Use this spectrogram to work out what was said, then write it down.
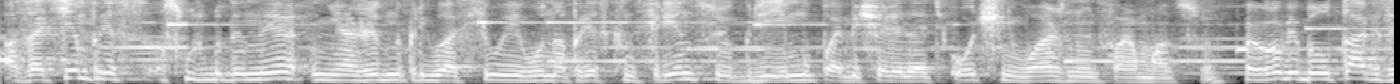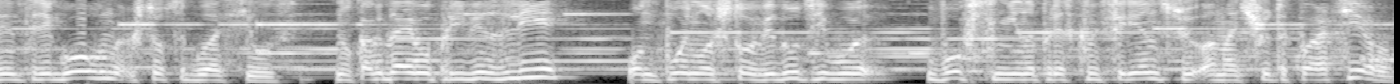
А затем пресс-служба ДНР неожиданно пригласила его на пресс-конференцию, где ему пообещали дать очень важную информацию. Робби был так заинтригован, что согласился. Но когда его привезли, он понял, что ведут его вовсе не на пресс-конференцию, а на чью-то квартиру.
